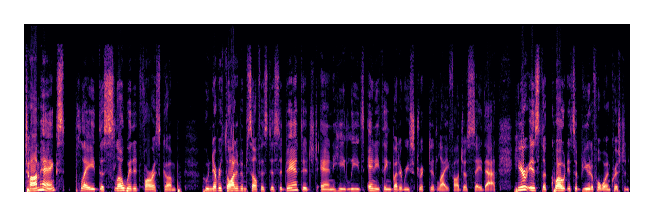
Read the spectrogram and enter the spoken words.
Tom Hanks played the slow-witted Forrest Gump who never thought of himself as disadvantaged, and he leads anything but a restricted life. I'll just say that. Here is the quote. It's a beautiful one, Christian.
